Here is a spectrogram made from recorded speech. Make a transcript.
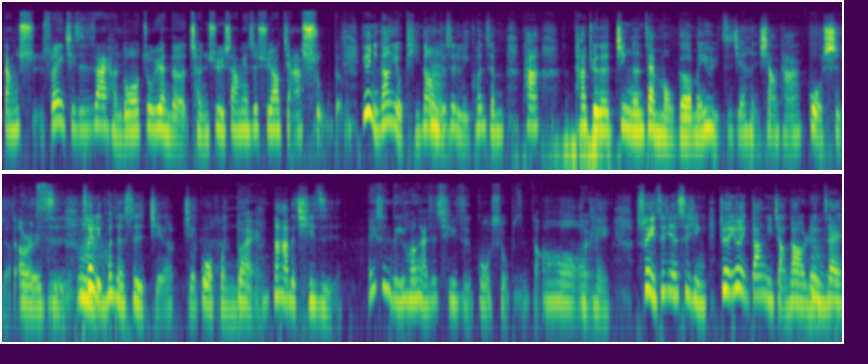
当时，所以其实，在很多住院的程序上面是需要家属的。因为你刚刚有提到，就是李坤城他、嗯、他觉得静恩在某个眉宇之间很像他过世的儿子，儿子嗯、所以李坤城是结结过婚的。对，那他的妻子哎，是离婚还是妻子过世？我不知道。哦，OK。所以这件事情，就是因为刚刚你讲到人在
